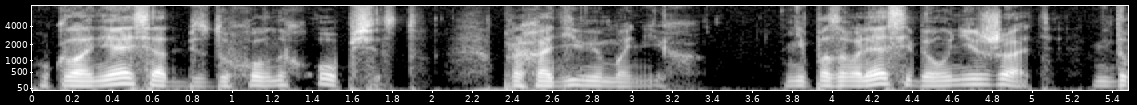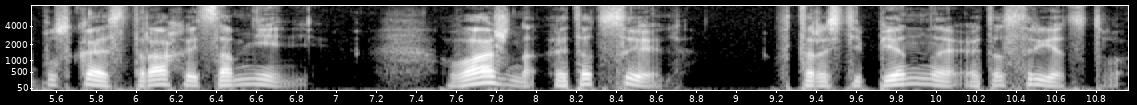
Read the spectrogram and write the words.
Уклоняйся от бездуховных обществ, проходи мимо них. Не позволяй себя унижать, не допускай страха и сомнений. Важно – это цель. Второстепенное – это средство.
